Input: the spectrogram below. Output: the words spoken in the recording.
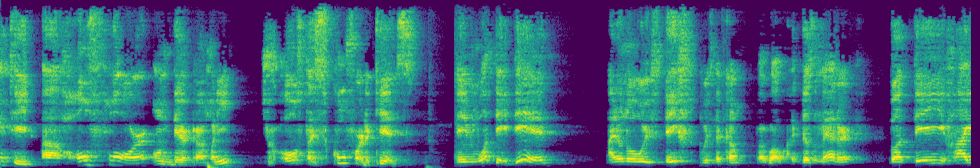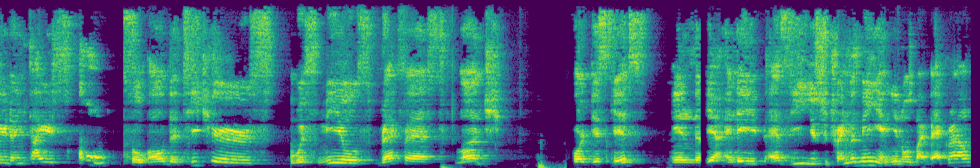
emptied a whole floor on their company to host a school for the kids. And what they did, I don't know if they with the company. Well, it doesn't matter but they hired an entire school. So all the teachers with meals, breakfast, lunch for these kids. And uh, yeah, and they, as he used to train with me and he knows my background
